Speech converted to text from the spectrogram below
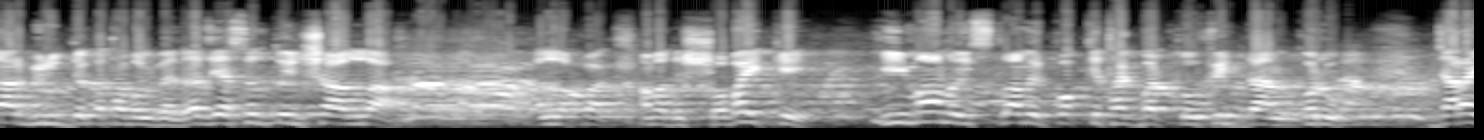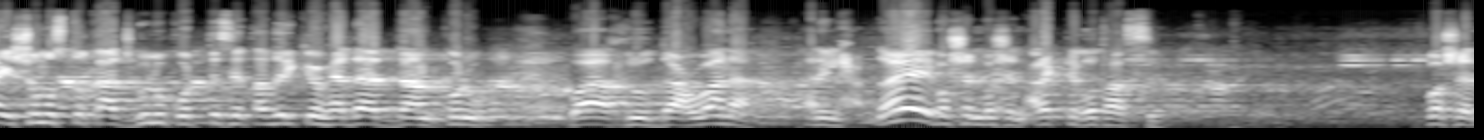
তার বিরুদ্ধে কথা বলবেন। রাজি আছেন তো ইনশাআল্লাহ? আল্লাহ পাক আমাদের সবাইকে ইমান ও ইসলামের পক্ষে থাকবার তৌফিক দান করুক। যারা এই সমস্ত কাজগুলো করতেছে, তাদেরকেও হেদায়ত দান করুক। দাওয়ানা এই, বসেন বসেন, আরেকটা কথা আছে। বসেন,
